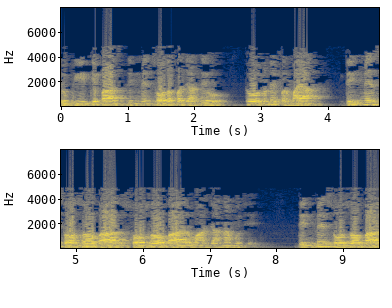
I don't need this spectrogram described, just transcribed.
جو پیر کے پاس دن میں سو دفعہ جاتے ہو۔ تو انہوں نے فرمایا، دن میں سو سو بار، سو سو بار وہاں جانا مجھے۔ دن میں سو سو بار،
